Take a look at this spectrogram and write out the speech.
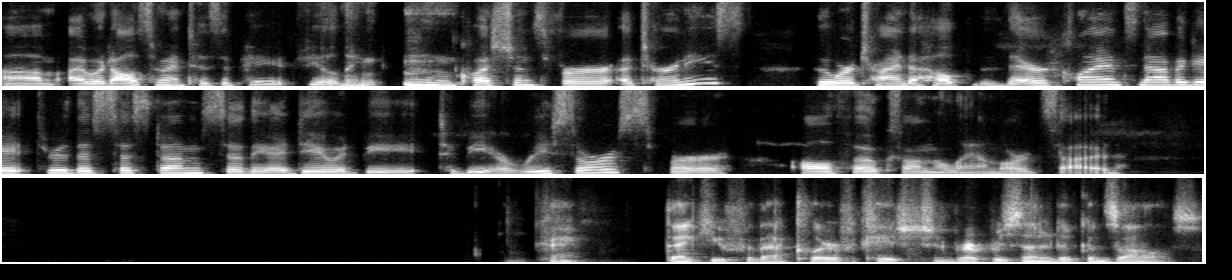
Um, I would also anticipate fielding questions for attorneys who are trying to help their clients navigate through this system. So the idea would be to be a resource for all folks on the landlord side. okay thank you for that clarification representative gonzalez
